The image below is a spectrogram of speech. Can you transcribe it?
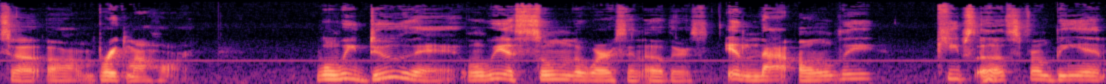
to um, break my heart when we do that, when we assume the worst in others, it not only keeps us from being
